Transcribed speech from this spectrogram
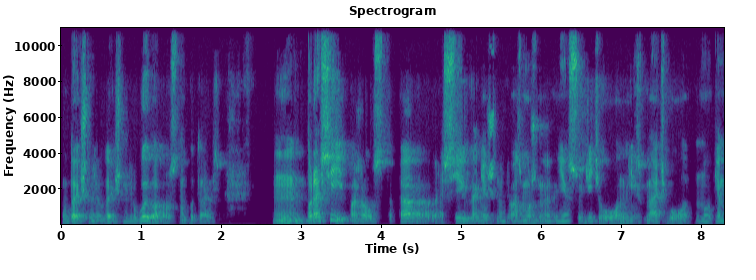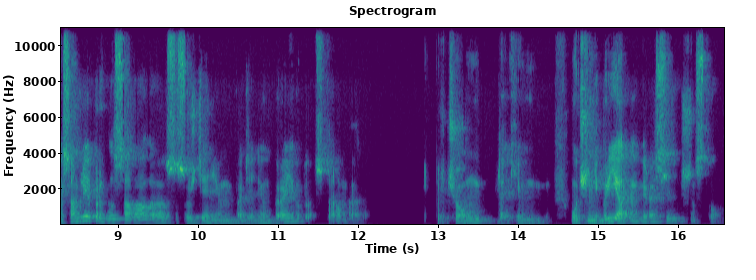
Удачно, неудачно, другой вопрос, но пытались. По России, пожалуйста, да, Россию, конечно, невозможно не осудить в ООН, не изгнать в ООН, но Генассамблея проголосовала с осуждением нападения на Украину в 2022 году. Причем таким очень неприятным для России большинством.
